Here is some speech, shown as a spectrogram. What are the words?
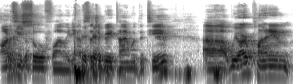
honestly so fun. Like you have such a great time with the team. Uh, we are planning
